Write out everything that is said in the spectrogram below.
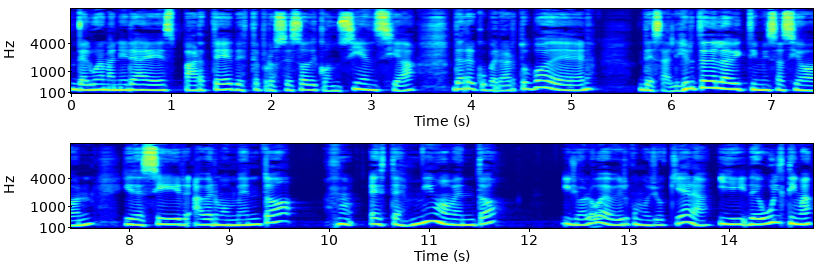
De alguna manera es parte de este proceso de conciencia, de recuperar tu poder, de salirte de la victimización y decir, a ver, momento, este es mi momento y yo lo voy a vivir como yo quiera. Y de última,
